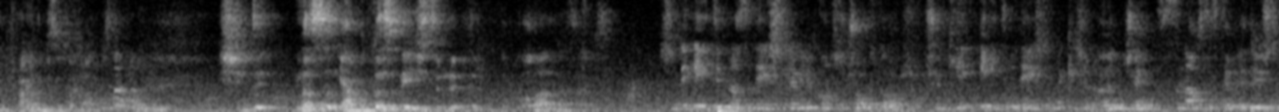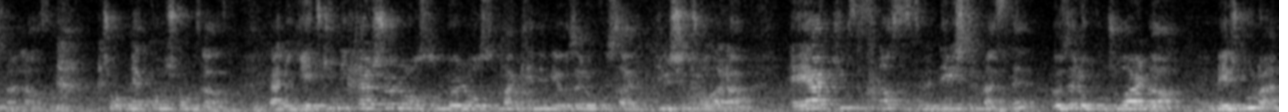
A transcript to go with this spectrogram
demiş aynı bizim zamanımızda. Şimdi nasıl, yani bu nasıl değiştirilebilir? Onu anlatsana bize. Şimdi eğitim nasıl değiştirilebilir konusu çok zor. Çünkü eğitimi değiştirmek için önce sınav sistemini değiştirmen lazım. Çok net konuşmamız lazım. Yani yetkinlikler şöyle olsun, böyle olsun. Ben kendim bir özel okul sahibi, girişimci olarak eğer kimse sınav sistemini değiştirmezse özel okulcular da mecburen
